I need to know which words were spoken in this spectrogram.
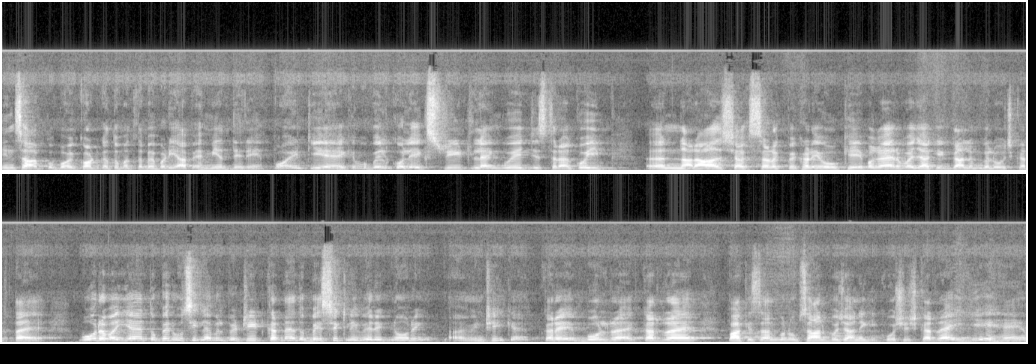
इन साहब को बॉयकॉट का तो मतलब है, बड़ी आप अहमियत दे रहे हैं। पॉइंट ये है कि वो बिल्कुल एक स्ट्रीट लैंग्वेज जिस तरह कोई नाराज़ शख्स सड़क पे खड़े होके बगैर वजह के गालम गलोच करता है वो रवैया है तो फिर उसी लेवल पे ट्रीट करना है तो basically we're ignoring I mean ठीक है, करे, बोल रहा है, कर रहा है, पाकिस्तान को नुकसान पहुँचाने की कोशिश कर रहा है। ये हैं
